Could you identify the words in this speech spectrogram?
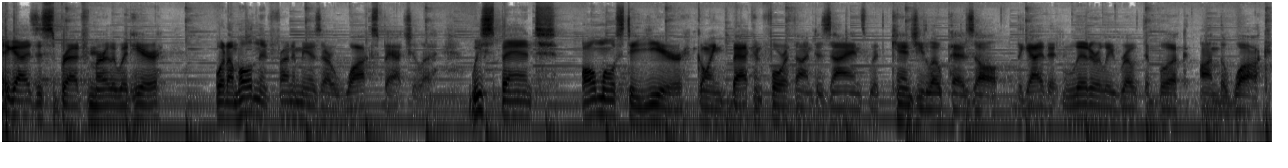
Hey guys, this is Brad from Earlywood here. What I'm holding in front of me is our wok spatula. We spent almost a year going back and forth on designs with Kenji Lopez Alt, the guy that literally wrote the book on the wok,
